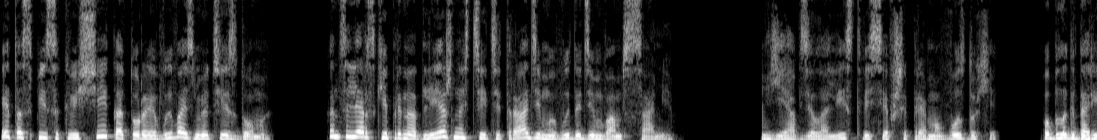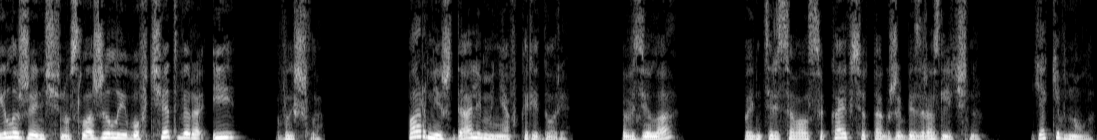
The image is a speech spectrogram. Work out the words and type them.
«Это список вещей, которые вы возьмете из дома. Канцелярские принадлежности и тетради мы выдадим вам сами. Я взяла лист, висевший прямо в воздухе, поблагодарила женщину, сложила его в четверо и вышла. Парни ждали меня в коридоре. «Взяла?» — поинтересовался Кай все так же безразлично. Я кивнула.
